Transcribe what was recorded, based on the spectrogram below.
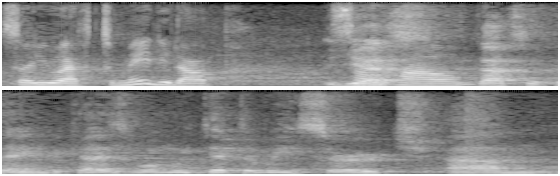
So you have to made it up somehow. Yes, that's the thing because when we did the research um,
